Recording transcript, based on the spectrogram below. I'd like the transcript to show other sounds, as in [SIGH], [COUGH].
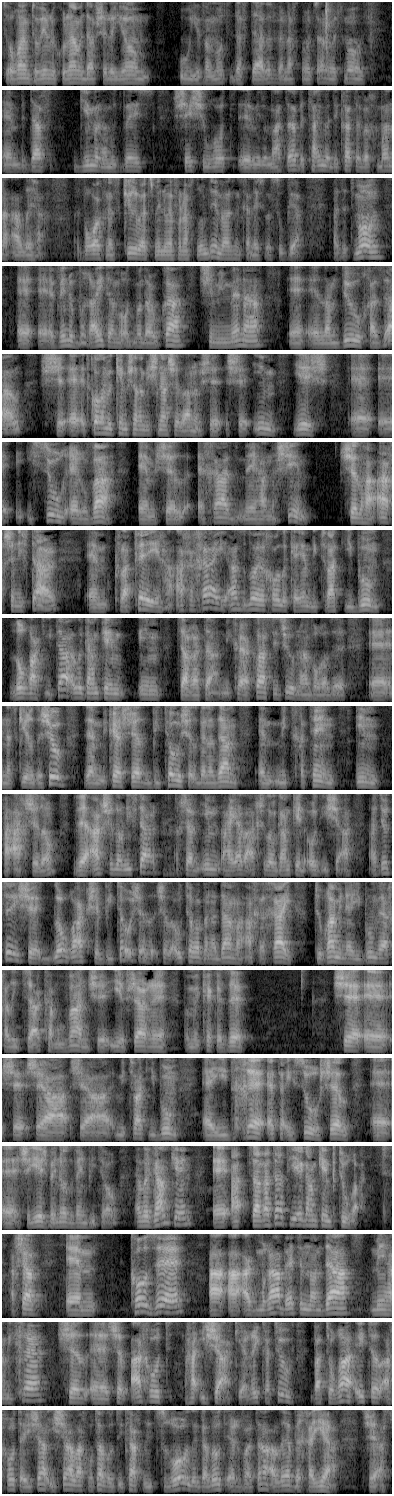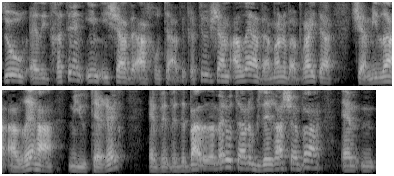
צהריים טובים לכולם, הדף של היום הוא יבמות דף ד' ואנחנו מצאנו אתמול אה, בדף ג' עמוד בייס שש שורות אה, מלמטה, בתימא דקתא ורחמנא עליה. אז בואו רק נזכיר לעצמנו איפה אנחנו לומדים ואז ניכנס לסוגיה. אז אתמול אה, הבאנו ברייתא מאוד מאוד ארוכה שממנה למדו חז"ל את כל המקרים של המשנה שלנו, ש, שאם יש איסור ערווה של אחד מהנשים של האח שנפטר הם, כלפי האח החי, אז הוא לא יכול לקיים מצוות ייבום לא רק איתה, אלא גם כן עם צרתה. מקרה הקלאסי, שוב, נעבור על זה, אה, נזכיר את זה שוב, זה מקרה של ביתו של בן אדם מתחתן עם האח שלו, והאח שלו נפטר. עכשיו, אם היה לאח שלו גם כן עוד אישה, אז יוצא שלא רק שביתו של, של אותו הבן אדם, האח החי, פטורה מן הייבום והחליצה, כמובן שאי אפשר אה, במקרה כזה אה, שהמצוות ייבום אה, ידחה את האיסור של, אה, שיש בינו לבין ביתו, אלא גם כן, הצהרתה תהיה גם כן פתורה. עכשיו, אמ, כל זה הגמרא בעצם למדה מהמקרה של, אה, של אחות האישה, כי הרי כתוב בתורה אצל אחות האישה, אישה לאחותה לא תיקח לצרור לגלות ערוותה עליה בחייה, שאסור אה, להתחתן עם אישה ואחותה, וכתוב שם עליה, ואמרנו בברייתא שהמילה עליה מיותרת. אה, וזה בא ללמד אותנו גזירה שווה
